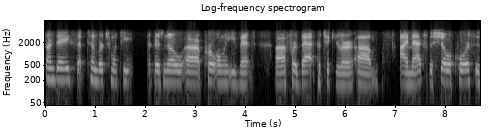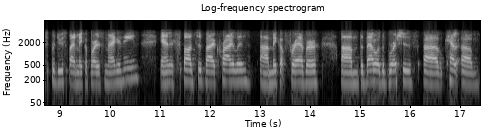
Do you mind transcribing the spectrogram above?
Sunday, September 20th. There's no uh, pro only event uh, for that particular um, IMATS. The show, of course, is produced by Makeup Artist Magazine and it's sponsored by Kryolan, uh, Makeup Forever. Um, the Battle of the Brushes uh, cat, um,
